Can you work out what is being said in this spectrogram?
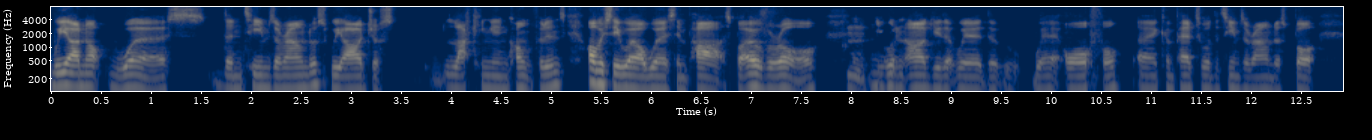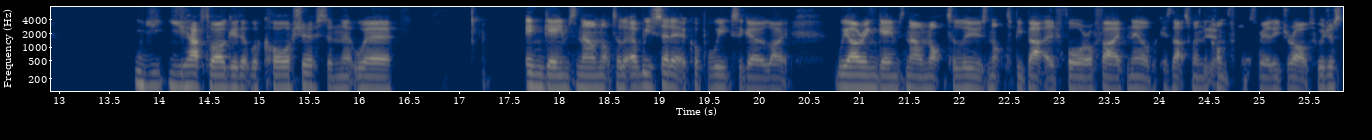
We are not worse than teams around us. We are just lacking in confidence. Obviously, we are worse in parts, but overall, hmm. you wouldn't argue that we're that we're awful uh, compared to other teams around us. But you, you have to argue that we're cautious and that we're in games now not to. We said it a couple of weeks ago, like we are in games now not to lose, not to be battered four or five nil because that's when the yeah. confidence really drops. We're just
